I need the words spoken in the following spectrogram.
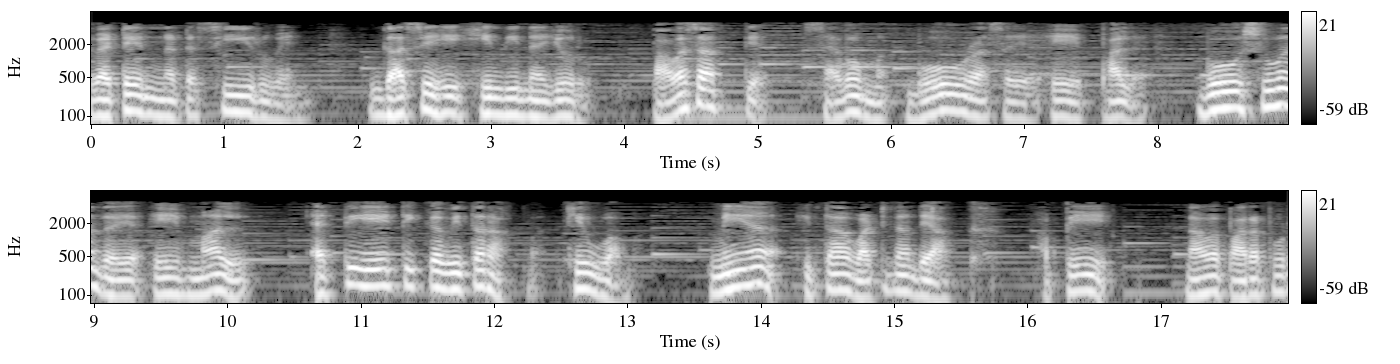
වැටෙන්නට සීරුවෙන් ගසෙහි හිඳින යුරු. පවසත්‍ය සැවොම බෝ රසය ඒ ඵල බෝ සුවඳය ඒ මල් ඇති ඒ ටික විතරක්ම කිව්වම මෙය ඊට වටින දෙයක්. අපේ නව පරපුර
